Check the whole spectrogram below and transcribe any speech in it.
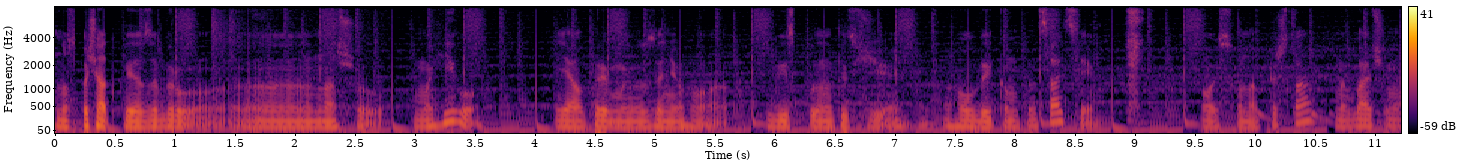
Ну, спочатку я заберу е, нашу могилу. Я отримую за нього 2,5 тисячі голди компенсації. Ось вона прийшла, ми бачимо.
